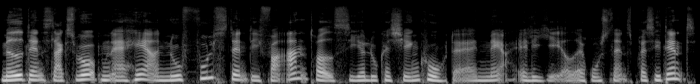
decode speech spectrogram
Med den slags våben er her nu fuldstændig forandret, siger Lukashenko, der er nær allieret af Ruslands præsident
